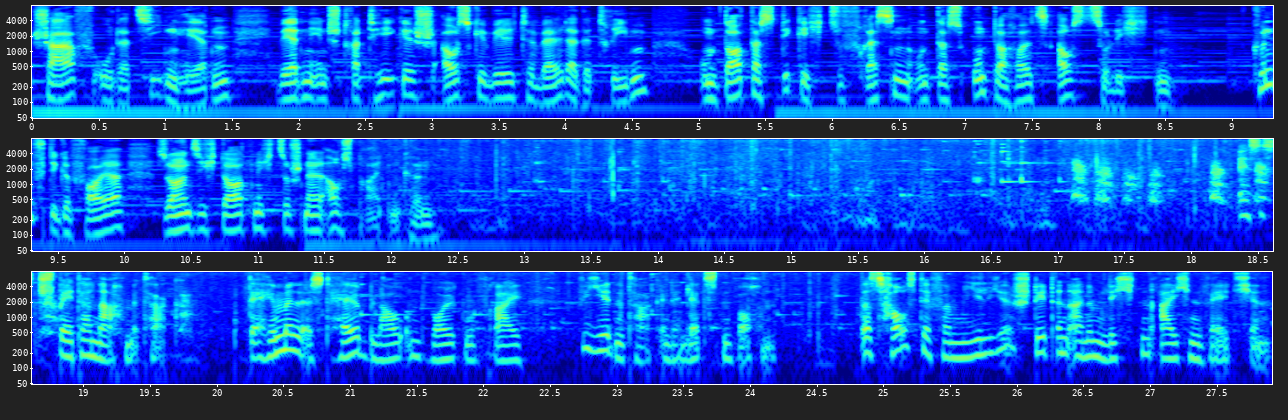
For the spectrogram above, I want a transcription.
Schaf- oder Ziegenherden werden in strategisch ausgewählte Wälder getrieben, um dort das Dickicht zu fressen und das Unterholz auszulichten. Künftige Feuer sollen sich dort nicht so schnell ausbreiten können. Es ist später Nachmittag. Der Himmel ist hellblau und wolkenfrei, wie jeden Tag in den letzten Wochen. Das Haus der Familie steht in einem lichten Eichenwäldchen.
